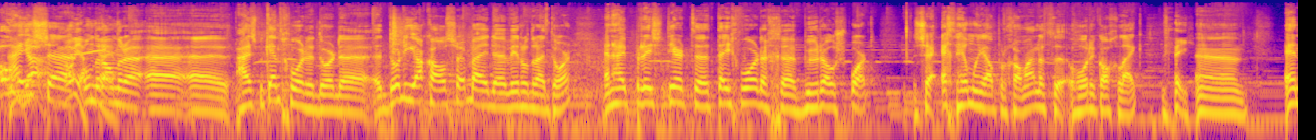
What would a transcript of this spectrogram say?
Oh, hij ja. is eh, Oh, ja, onder andere eh, eh, hij is bekend geworden door de, door de Jakhals eh, bij de Wereld Door. En hij presenteert tegenwoordig Bureau Sport. Dat is echt helemaal jouw programma, dat hoor ik al gelijk. Nee. En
